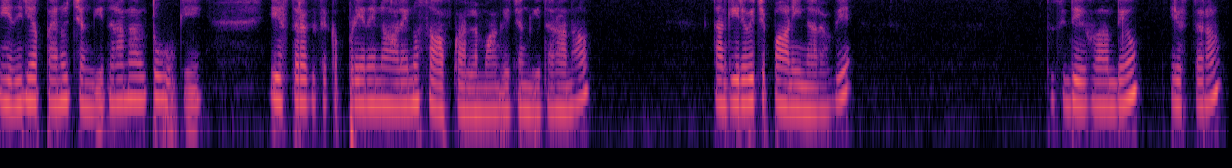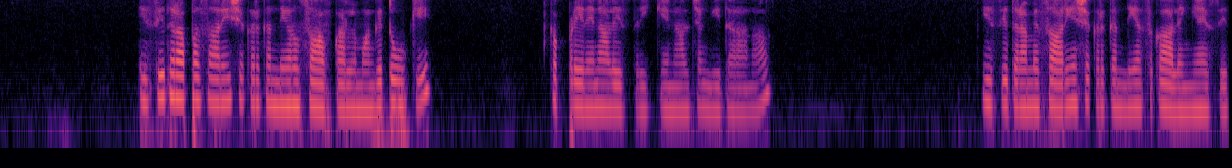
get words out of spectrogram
ਇਹਦੇ ਲਈ ਆਪਾਂ ਇਹਨੂੰ ਚੰਗੀ ਤਰ੍ਹਾਂ ਨਾਲ ਧੋ ਕੇ, ਇਸ ਤਰ੍ਹਾਂ ਕਿਸੇ ਕੱਪੜੇ ਦੇ ਨਾਲ ਇਹਨੂੰ ਸਾਫ਼ ਕਰ ਲਵਾਂਗੇ ਚੰਗੀ ਤਰ੍ਹਾਂ ਨਾਲ, ਤਾਂ ਕਿ ਇਹਦੇ ਵਿੱਚ ਪਾਣੀ ਨਾ ਰਹੇ ਤੁਸੀਂ ਦੇਖ ਸਕਦੇ ਹੋ ਇਸ ਤਰ੍ਹਾਂ। ਇਸੇ ਤਰ੍ਹਾਂ ਆਪਾਂ ਸਾਰੇ ਸ਼ਕਰਕੰਦੀਆਂ ਨੂੰ ਸਾਫ਼ ਕਰ ਲਵਾਂਗੇ ਧੋ ਕੇ, ਕੱਪੜੇ ਦੇ ਨਾਲ, ਇਸ ਤਰੀਕੇ ਨਾਲ, ਚੰਗੀ ਤਰ੍ਹਾਂ ਨਾਲ। ਇਸੇ ਤਰ੍ਹਾਂ ਮੈਂ ਸਾਰੀਆਂ ਸ਼ਕਰਕੰਦੀਆਂ ਸੁਕਾ ਲਈਆਂ ਇਸੇ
